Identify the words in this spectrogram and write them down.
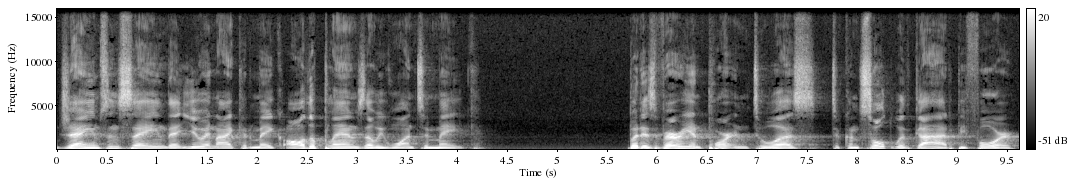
James is saying that you and I could make all the plans that we want to make. But it's very important to us to consult with God before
